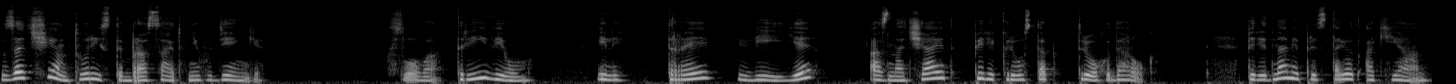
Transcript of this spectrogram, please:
Зачем туристы бросают в него деньги? Слово «тривиум» или «тревие» означает перекресток трех дорог. Перед нами предстает океан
